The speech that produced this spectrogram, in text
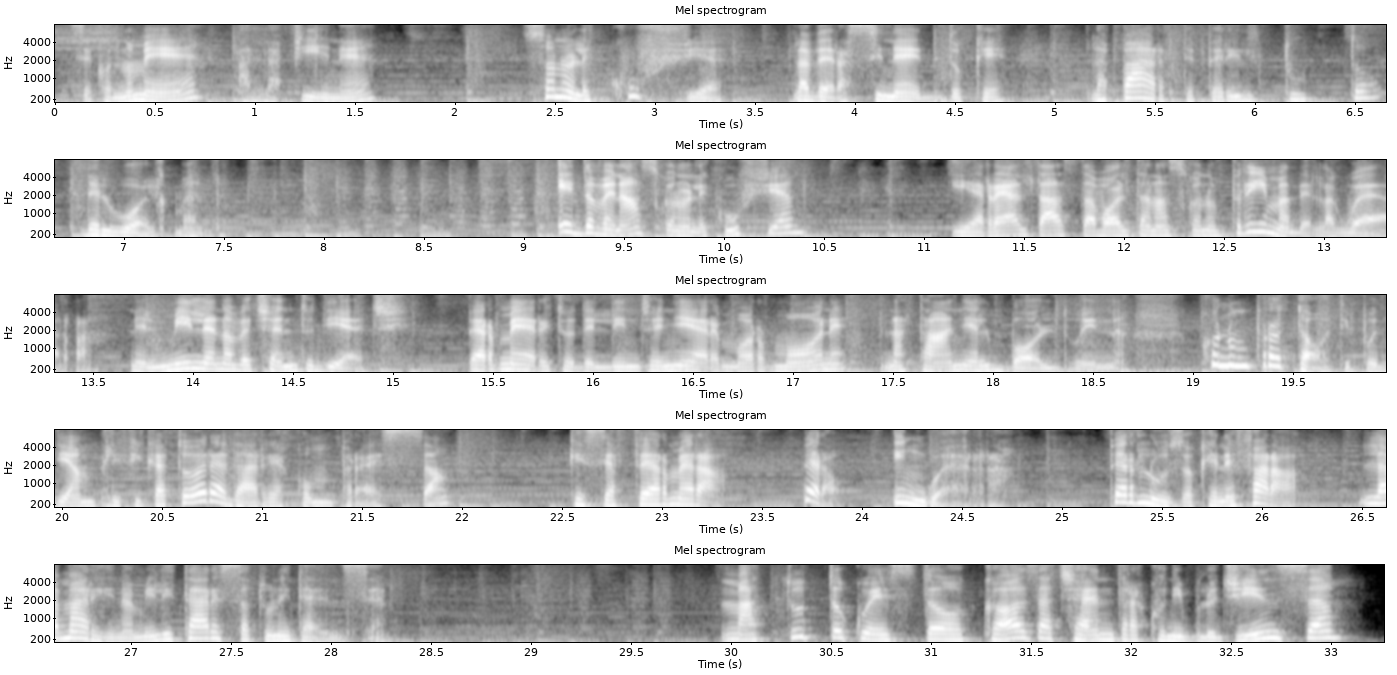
Secondo me, alla fine, sono le cuffie la vera sineddoche, la parte per il tutto del Walkman. E dove nascono le cuffie? In realtà stavolta nascono prima della guerra, nel 1910 per merito dell'ingegnere mormone Nathaniel Baldwin, con un prototipo di amplificatore ad aria compressa che si affermerà però in guerra, per l'uso che ne farà la Marina Militare statunitense. Ma tutto questo cosa c'entra con i blue jeans?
